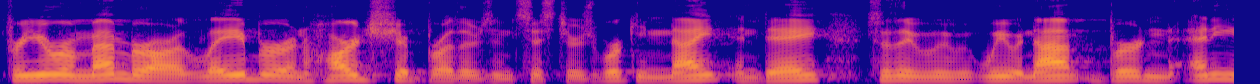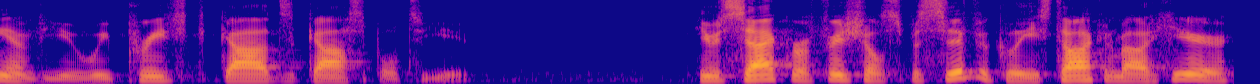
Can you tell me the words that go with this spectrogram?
For you remember our labor and hardship, brothers and sisters, working night and day so that we would not burden any of you. We preached God's gospel to you. He was sacrificial specifically. He's talking about here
